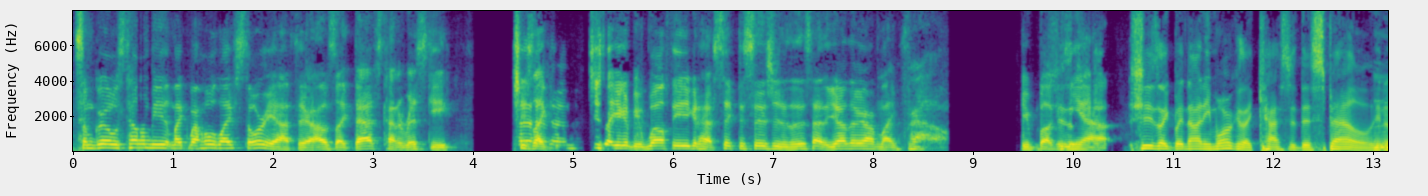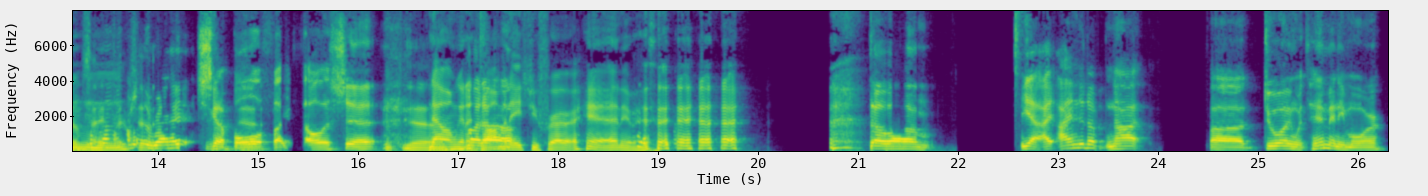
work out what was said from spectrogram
Some girl was telling me like my whole life story after. I was like, that's kind of risky. She's like, she's like, you're gonna be wealthy, you're gonna have sick decisions, this, that, the other. I'm like, bro, you're bugging She's- me out. She's like, but not anymore because I casted this spell. You know what I'm saying? Shit. right? She's got a bowl Yeah. of like all this shit. Yeah. Now I'm gonna But, uh, dominate you forever. Yeah, anyways. So um, yeah, I, I ended up not uh doing with him anymore,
